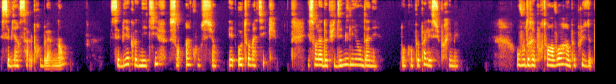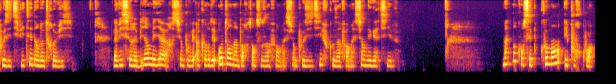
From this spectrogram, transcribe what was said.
C'est bien ça le problème, non? Ces biais cognitifs sont inconscients et automatiques. Ils sont là depuis des millions d'années, donc on ne peut pas les supprimer. On voudrait pourtant avoir un peu plus de positivité dans notre vie. La vie serait bien meilleure si on pouvait accorder autant d'importance aux informations positives qu'aux informations négatives. Maintenant qu'on sait comment et pourquoi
